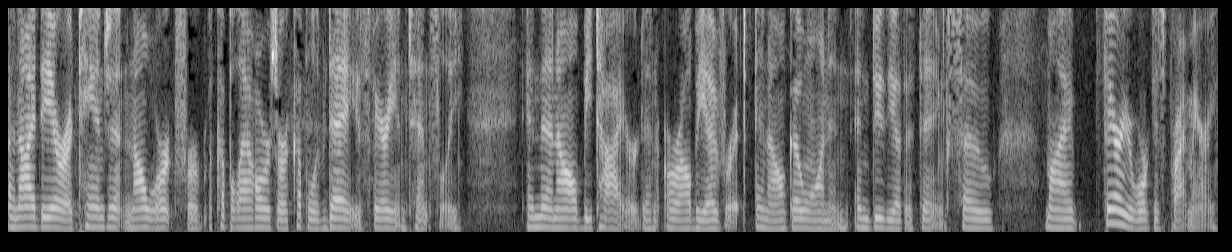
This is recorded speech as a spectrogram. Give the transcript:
an idea or a tangent, and I'll work for a couple hours or a couple of days very intensely, and then I'll be tired and or I'll be over it, and I'll go on and, and do the other thing. So my farrier work is primary,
